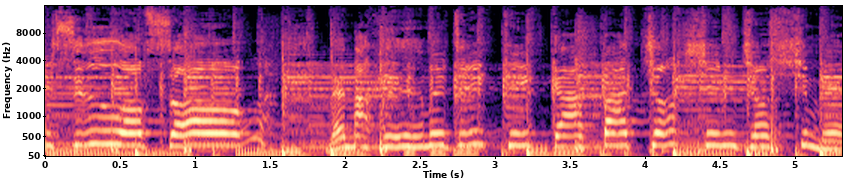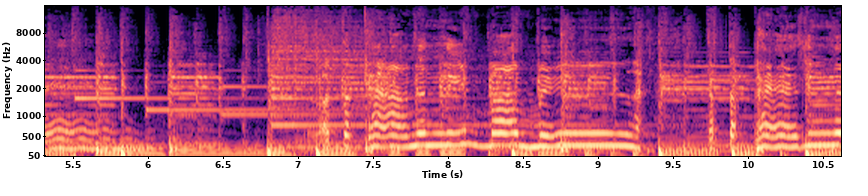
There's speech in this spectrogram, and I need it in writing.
차릴 수 없어. 내 마음을 들킬까봐 조심조심해. 어떻게 하면 네 맘을 답답해진 내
